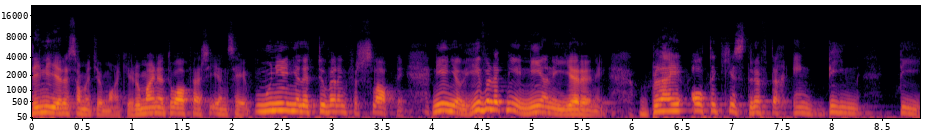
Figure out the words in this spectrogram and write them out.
Dien die Here saam met jou maatjie. Romeine 12 vers 1 sê: Moenie in julle toewyding verslap nie, nie in jou huwelik nie en nie aan die Here nie. Bly altyd geesdriftig en dien die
